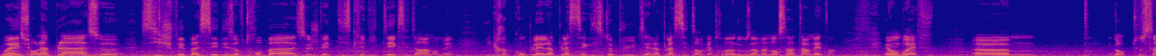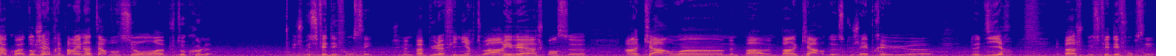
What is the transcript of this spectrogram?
Ouais, sur la place, si je fais passer des offres trop basses, je vais être discrédité, etc. Non mais il craque complet, la place ça n'existe plus. Tu sais, la place c'était en 92, hein, maintenant c'est internet. Hein. Et bon bref. Euh, donc tout ça quoi. Donc j'avais préparé une intervention euh, plutôt cool. Et je me suis fait défoncer. J'ai même pas pu la finir. Tu vois, arriver à je pense euh, un quart ou un. même pas, même pas un quart de ce que j'avais prévu de dire. Et ben je me suis fait défoncer.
